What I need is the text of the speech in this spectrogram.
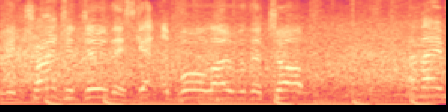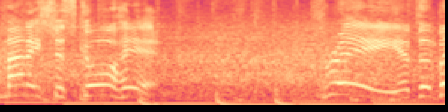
They've been trying to do this, get the ball over the top, and they managed to score here. Three of the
